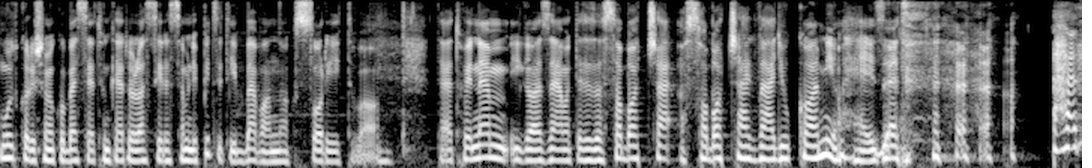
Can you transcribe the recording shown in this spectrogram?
múltkor is, amikor beszéltünk erről, azt éreztem, hogy picit így be vannak szorítva. Tehát, hogy nem igazán, hogy ez a, szabadság, a szabadságvágyukkal mi a helyzet? Hát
